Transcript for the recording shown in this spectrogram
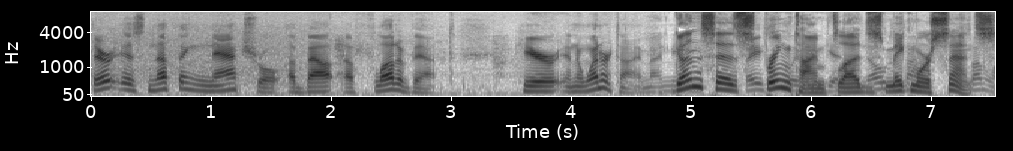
there is nothing natural about a flood event here in the wintertime. I mean, Gunn says springtime floods no make sun, more sense.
